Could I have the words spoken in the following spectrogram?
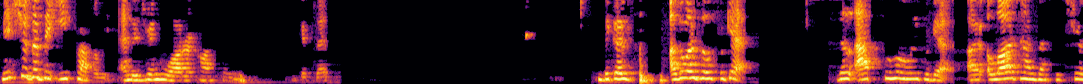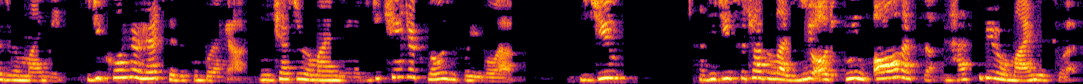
make sure that they eat properly and they drink water constantly. Like I said. Because otherwise they'll forget. They'll absolutely forget. I, a lot of times my sisters remind me, did you comb your hair today before going out? And she has to remind me, you know, did you change your clothes before you go out? Did you did you switch off the lights? Did you all, I mean, all that stuff it has to be reminded to us.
